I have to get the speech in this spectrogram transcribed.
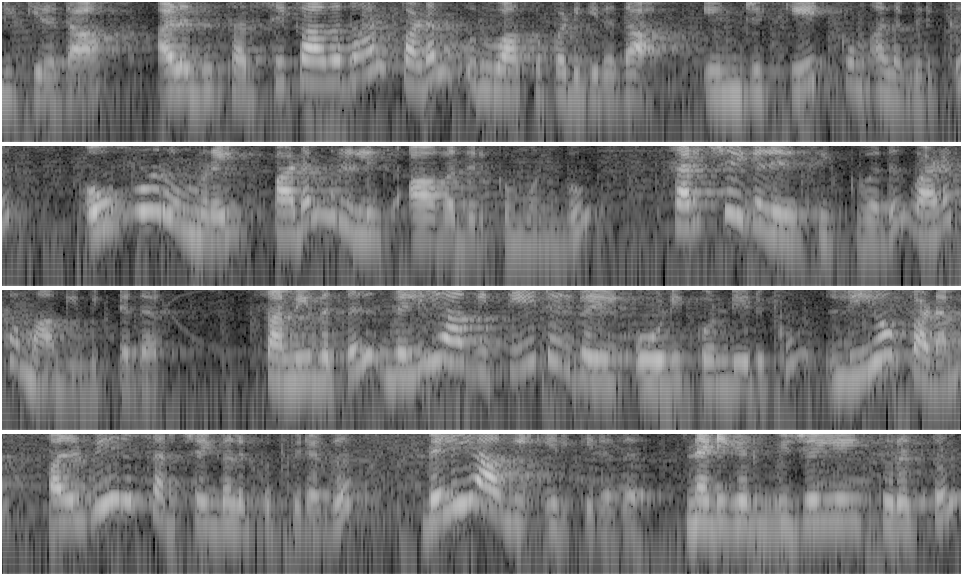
இருக்கிறதா அல்லது சர்ச்சைக்காக தான் படம் உருவாக்கப்படுகிறதா என்று கேட்கும் அளவிற்கு ஒவ்வொரு முறை படம் ரிலீஸ் ஆவதற்கு முன்பும் சர்ச்சைகளில் சிக்குவது வழக்கமாகிவிட்டது. சமீபத்தில் வெளியாகி தியேட்டர்களில் ஓடிக்கொண்டிருக்கும் லியோ படம் பல்வேறு சர்ச்சைகளுக்கு பிறகு வெளியாகி இருக்கிறது. நடிகர் விஜயை துரத்தும்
